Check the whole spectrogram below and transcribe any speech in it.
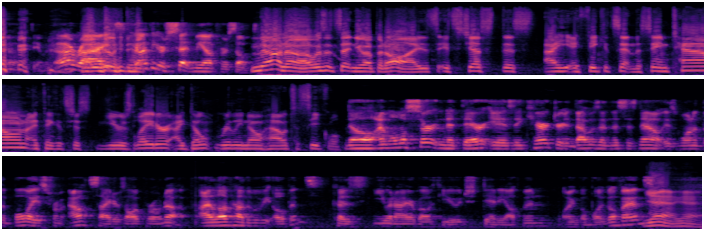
Oh, damn it! All right, really I, don't. think you're setting me up for something. No, no, I wasn't setting you up at all. It's, it's just this. I, I think it's set in the same town. I think it's just years later. I don't really know how it's a sequel. No, I'm almost certain that there is a character, and that was in This Is Now, is one of the boys from Outsiders all grown up. I love how the movie opens, because you and I are both huge Danny Elfman, Oingo Boingo fans. Yeah, yeah.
